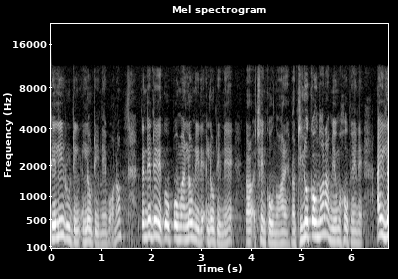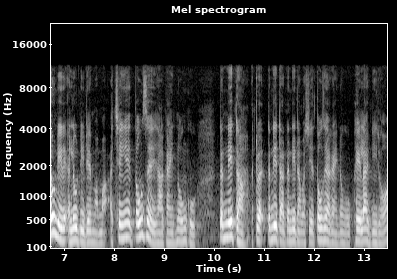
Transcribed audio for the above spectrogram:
daily routine အလုပ်တွေနဲ့ပေါ့နော်တနေ့တနေ့ကိုပုံမှန်လုပ်နေတဲ့အလုပ်တွေနဲ့ကျွန်တော်အချိန်ကုန်သွားတယ်ဒီလိုကုန်သွားတာမျိုးမဟုတ်ဘဲနဲ့အဲ့လုပ်နေတဲ့အလုပ်တွေထဲမှာမှအချိန်ရဲ့30ရာခိုင်နှုန်းကိုတနေ့တာအတွက်တနေ့တာတနေ့တာမှာရှိတဲ့30ရာခိုင်နှုန်းကိုဖယ်လိုက်ပြီးတော့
